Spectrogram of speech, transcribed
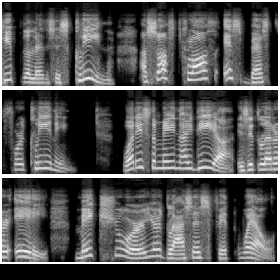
Keep the lenses clean. A soft cloth is best for cleaning. What is the main idea? Is it letter A? Make sure your glasses fit well.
